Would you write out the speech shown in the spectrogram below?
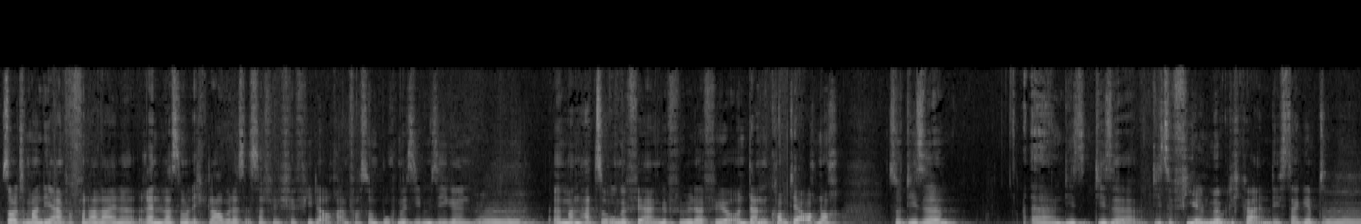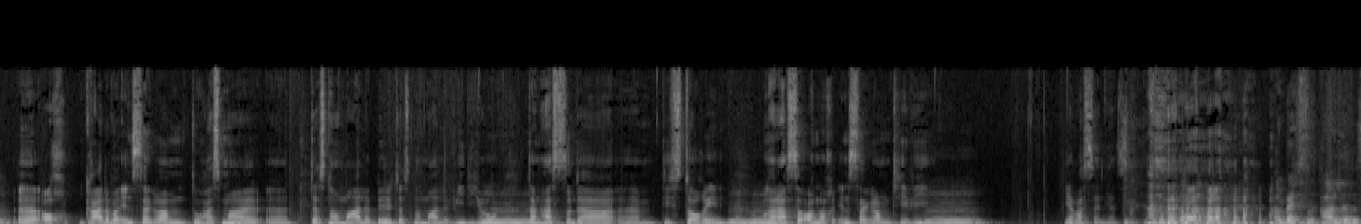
sollte man die einfach von alleine rennen lassen? Weil ich glaube, das ist natürlich für viele auch einfach so ein Buch mit sieben Siegeln. Mhm. Äh, man hat so ungefähr ein Gefühl dafür. Und dann kommt ja auch noch so diese äh, diese, diese, diese vielen Möglichkeiten, die es da gibt, mhm. äh, auch gerade bei Instagram, du hast mal äh, das normale Bild, das normale Video, mhm. dann hast du da ähm, die Story mhm. und dann hast du auch noch Instagram TV. Mhm. Ja, was denn jetzt? Am besten alles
